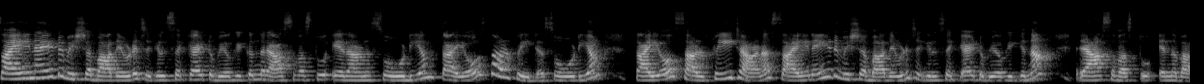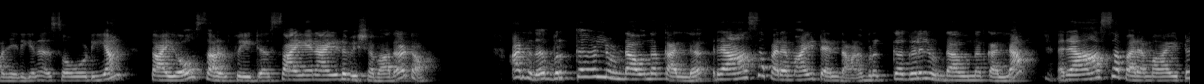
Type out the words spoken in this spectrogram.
സൈനൈഡ് വിഷബാധയുടെ ചികിത്സയ്ക്കായിട്ട് ഉപയോഗിക്കുന്ന രാസവസ്തു ഏതാണ്? സോഡിയം തയോ സൾഫേറ്റ് സോഡിയം തയോ സൾഫേറ്റ് ആണ് സൈനൈഡ് വിഷബാധയുടെ ചികിത്സയ്ക്കായിട്ട് ഉപയോഗിക്കുന്ന രാസവസ്തു എന്ന് പറഞ്ഞിരിക്കുന്നത്. സോഡിയം തയോ സൾഫേറ്റ് സയനൈഡ് വിഷബാധ കേട്ടോ. അടുത്തത് വൃക്കകളിൽ ഉണ്ടാവുന്ന കല്ല് രാസപരമായിട്ട് എന്താണ്? വൃക്കകളിൽ ഉണ്ടാവുന്ന കല്ല് രാസപരമായിട്ട്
